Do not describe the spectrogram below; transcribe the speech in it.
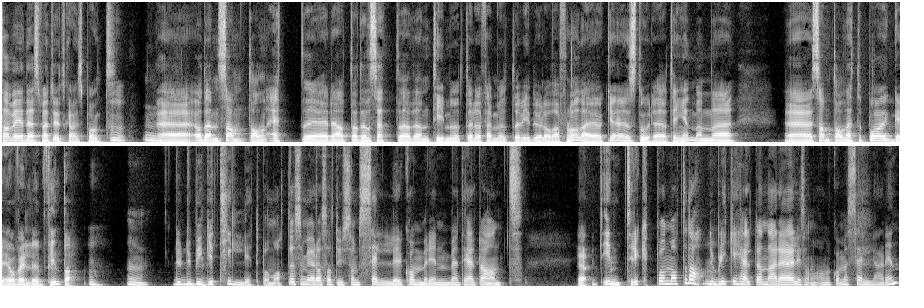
tar vi det som et utgangspunkt. Eh, og den samtalen etter at jeg hadde sett eh, den ti minutter eller fem minutter video, det er jo ikke store tingen, men eh, eh, samtalen etterpå gled jo veldig fint, da. Du, du bygger tillit, på en måte, som gjør også at du som selger kommer inn med et helt annet Ja. inntrykk, på en måte. da. Du blir ikke helt den derre liksom, Å, nå kommer selgeren inn.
